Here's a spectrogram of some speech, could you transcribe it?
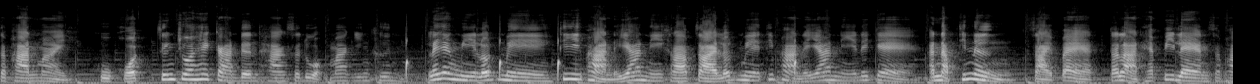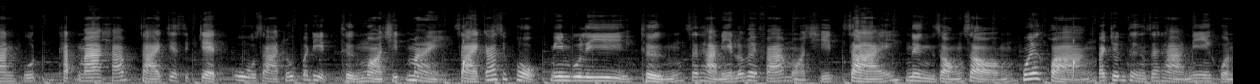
สะพานใหม่ คูคต ซึ่งช่วยให้การเดินทางสะดวกมากยิ่งขึ้น และยังมีรถเมย์ที่ผ่านในย่านนี้ครับ สายรถเมย์ที่ผ่านในย่านนี้ได้แก่ อันดับที่ 1 สาย 8 ตลาดแฮปปี้แลนด์สะพานพุทธ ถัดมาครับ สาย 77 อู่สาธุประดิษฐ์ถึงหมอชิดใหม่ สาย 96 มีนบุรี ถึงสถานีรถไฟฟ้าหมอชิด สาย 122 ห้วยขวาง ไปจนถึงสถานีขน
